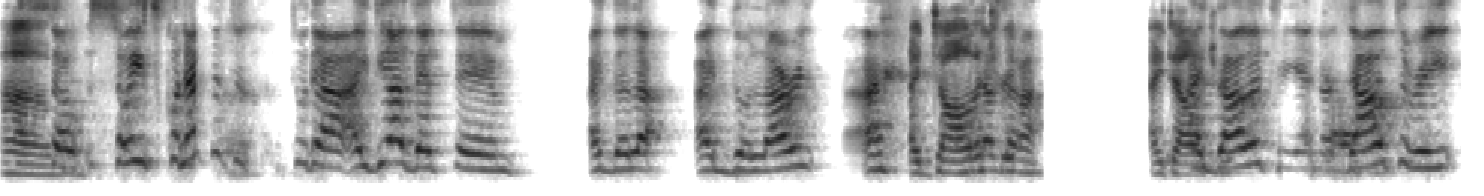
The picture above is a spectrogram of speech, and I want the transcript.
Um, so so it's connected to, to the idea that um, idol- idolar- uh, idolatry. Idolatry. idolatry and adultery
